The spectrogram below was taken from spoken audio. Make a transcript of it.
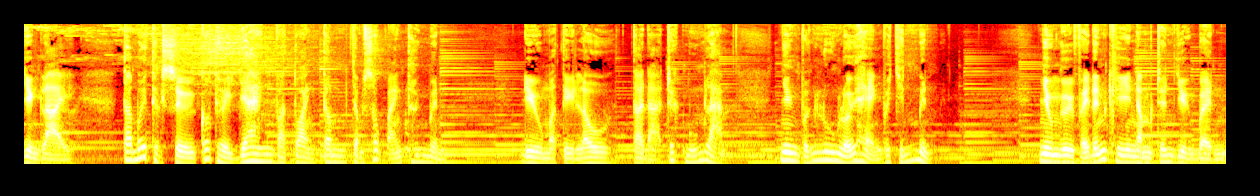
Dừng lại, ta mới thực sự có thời gian và toàn tâm chăm sóc bản thân mình. Điều mà từ lâu ta đã rất muốn làm, nhưng vẫn luôn lỗi hẹn với chính mình. Nhiều người phải đến khi nằm trên giường bệnh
